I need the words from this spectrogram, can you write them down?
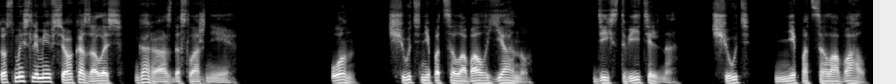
то с мыслями все оказалось гораздо сложнее. Он чуть не поцеловал Яну. Действительно, чуть не поцеловал.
